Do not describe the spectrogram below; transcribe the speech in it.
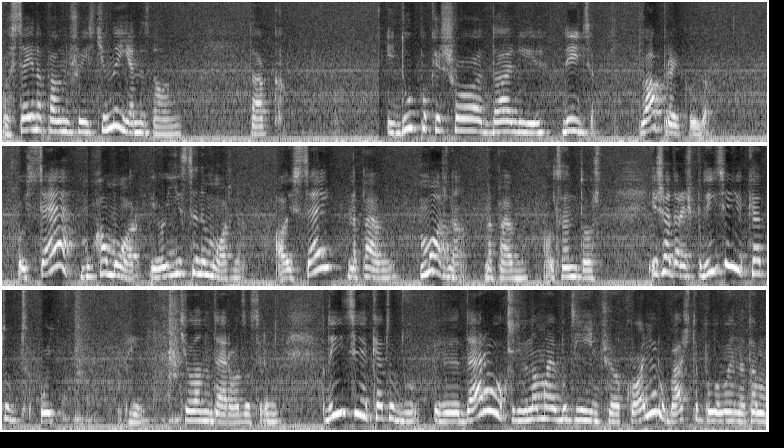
Ось цей, напевно, що їстівний, я не знаю. Так. Іду поки що далі. Дивіться, два приклади. Ось це мухомор, його їсти не можна. А ось цей, напевно, можна, напевно, але це не точно. І ще, до речі, подивіться, яке тут. Ой, блін, тіло на дерево засередині. Подивіться, яке тут е, дерево, хоч воно має бути іншого кольору. Бачите, половина там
